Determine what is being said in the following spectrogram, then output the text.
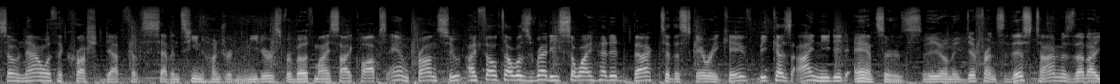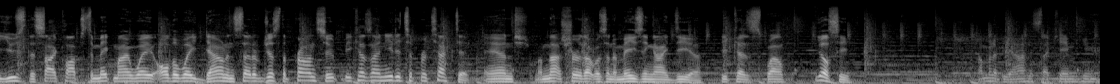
So now with a crush depth of 1700 meters for both my Cyclops and Prawn suit, I felt I was ready so I headed back to the scary cave because I needed answers. The only difference this time is that I used the Cyclops to make my way all the way down instead of just the Prawn suit because I needed to protect it. And I'm not sure that was an amazing idea because, well, you'll see. I'm gonna be honest, I came here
